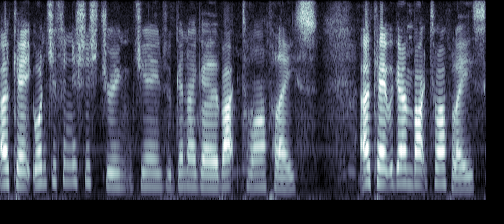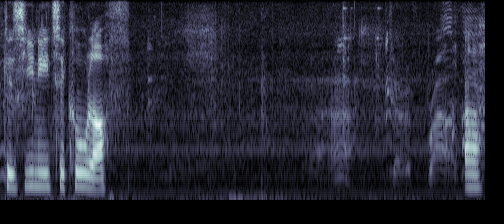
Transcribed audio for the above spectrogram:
Okay, once you finish this drink, James, we're gonna go back to our place. Okay, we're going back to our place because you need to cool off. Oh.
